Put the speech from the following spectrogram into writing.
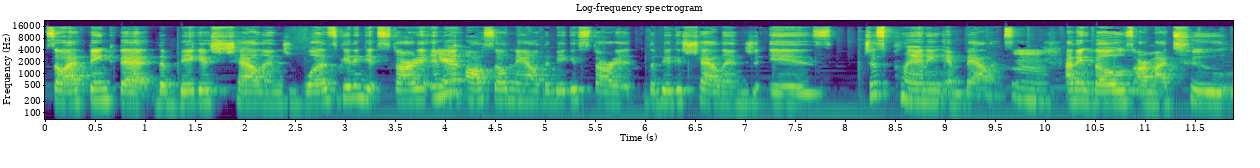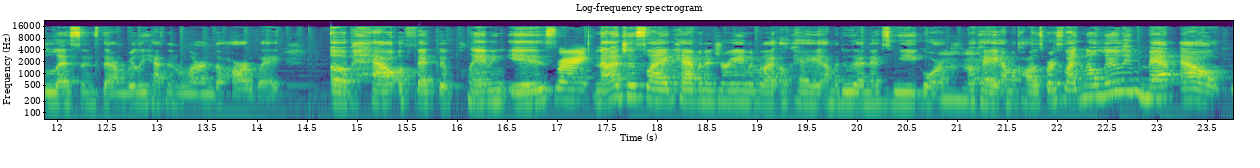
so i think that the biggest challenge was getting it started and yeah. then also now the biggest started the biggest challenge is just planning and balance. Mm. I think those are my two lessons that I'm really having to learn the hard way of how effective planning is. Right. Not just like having a dream and be like, okay, I'm gonna do that next week, or mm-hmm. okay, I'm gonna call this person. Like, no, literally map out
